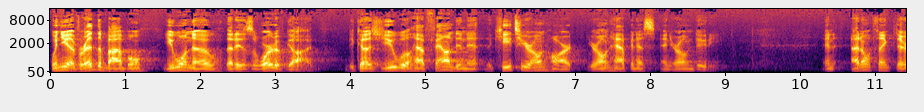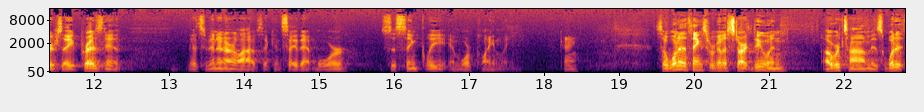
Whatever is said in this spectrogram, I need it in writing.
When you have read the Bible, you will know that it is the Word of God, because you will have found in it the key to your own heart, your own happiness, and your own duty. And I don't think there's a president that's been in our lives that can say that more succinctly and more plainly. Okay? So, one of the things we're going to start doing over time is what it,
